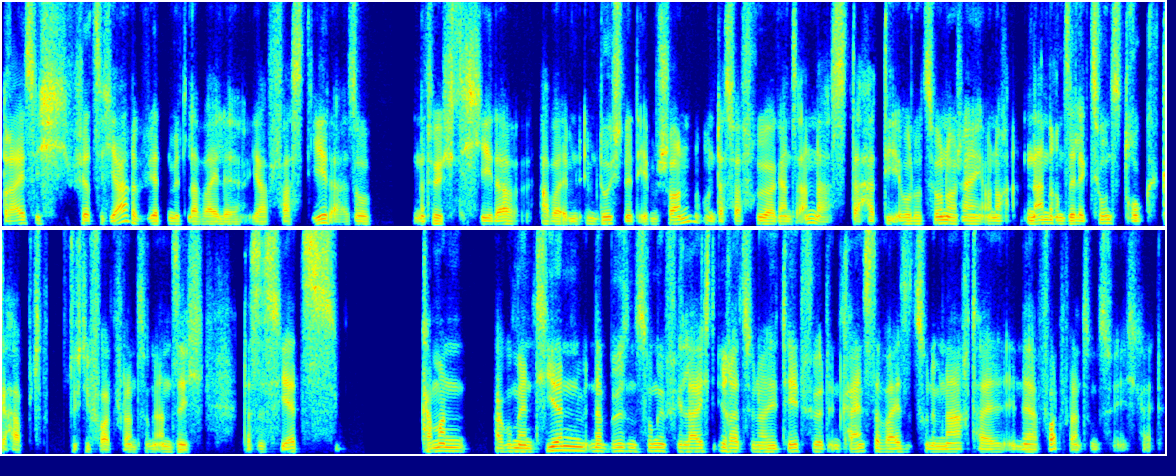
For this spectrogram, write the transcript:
30, 40 Jahre wird mittlerweile ja fast jeder. Also natürlich nicht jeder, aber im, im Durchschnitt eben schon. Und das war früher ganz anders. Da hat die Evolution wahrscheinlich auch noch einen anderen Selektionsdruck gehabt durch die Fortpflanzung an sich. Das ist jetzt, kann man argumentieren mit einer bösen Zunge vielleicht, Irrationalität führt in keinster Weise zu einem Nachteil in der Fortpflanzungsfähigkeit.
